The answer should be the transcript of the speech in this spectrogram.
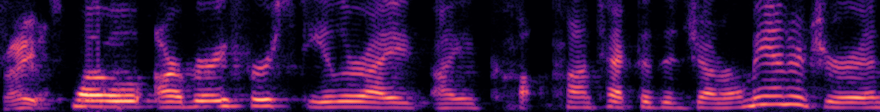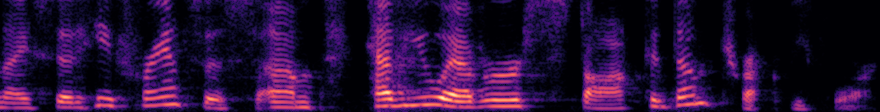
Right. So our very first dealer, I, I co- contacted the general manager and I said, Hey, Francis, um, have you ever stocked a dump truck before?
